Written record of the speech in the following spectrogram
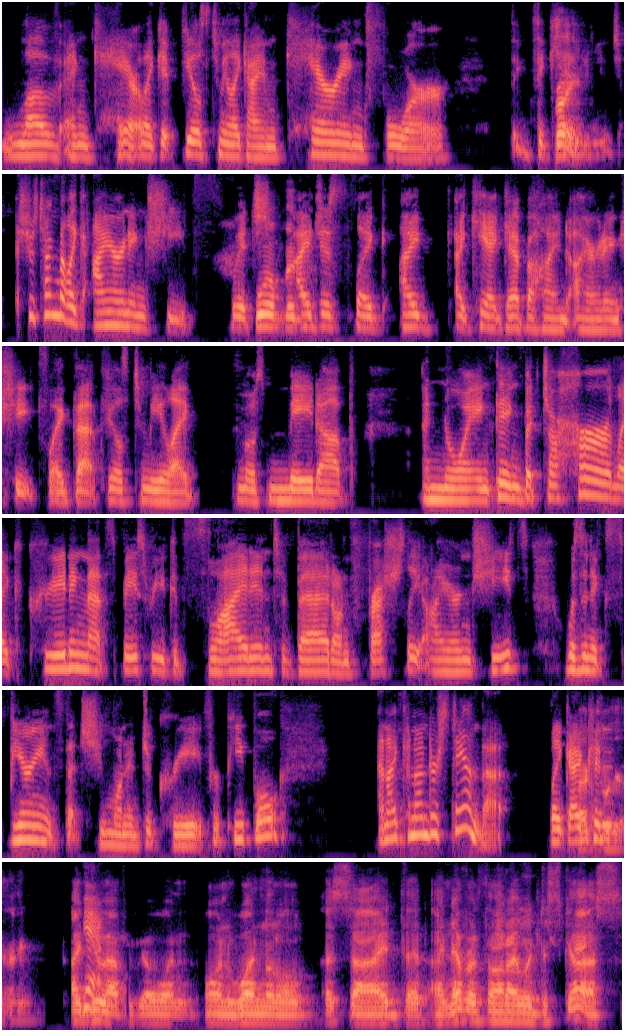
love and care like it feels to me like i am caring for the, the kid Right. she was talking about like ironing sheets which Well, but- i just like i i can't get behind ironing sheets like that feels to me like the most made up annoying thing. But to her, like creating that space where you could slide into bed on freshly ironed sheets was an experience that she wanted to create for people. And I can understand that. Like I Actually, can I, I yeah. do have to go on, on one little aside that I never thought I would discuss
